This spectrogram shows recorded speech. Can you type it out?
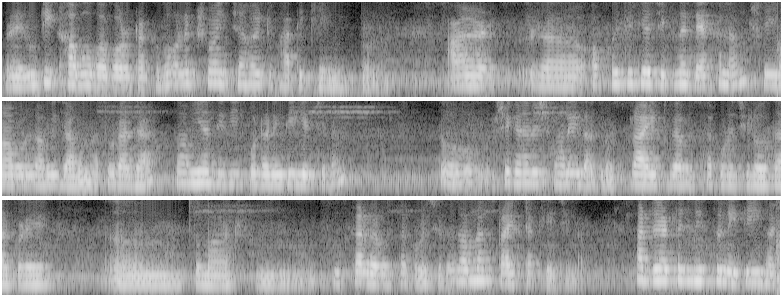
মানে রুটি খাব বা পরোটা খাব। অনেক সময় ইচ্ছা হয় একটু ভাতই খেয়ে নিত না আর অক্ষয় তৃতীয়া যেখানে দেখালাম, সেই মা বলল, আমি যাব না, তোরা যা। তো আমি আর দিদি, কল্যাণী দিয়ে গেছিলাম। তো সেখানে বেশ ভালোই লাগল। স্প্রাইট ব্যবস্থা করেছিল তারপরে তোমার ফুচকার ব্যবস্থা করেছিল। তো আমরা স্প্রাইটটা খেয়েছিলাম। আর দু একটা জিনিস তো নিতেই হয়।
